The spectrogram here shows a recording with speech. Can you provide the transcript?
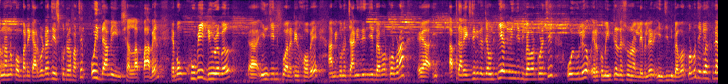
অন্যান্য কোম্পানির কার্বোরেটার যে স্কুটার পাচ্ছেন, ওই দামে ইনশাল্লাহ পাবেন এবং খুবই ডিউরেবল ইঞ্জিন কোয়ালিটি হবে। আমি কোনো চাইনিজ ইঞ্জিন ব্যবহার করব না। আপনার এক্সডিবিতে যেমন পিয়াজোর ইঞ্জিন ব্যবহার করেছি, ওইগুলিও এরকম ইন্টারন্যাশনাল লেভেলের ইঞ্জিন ব্যবহার করব, যেগুলো কিনা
